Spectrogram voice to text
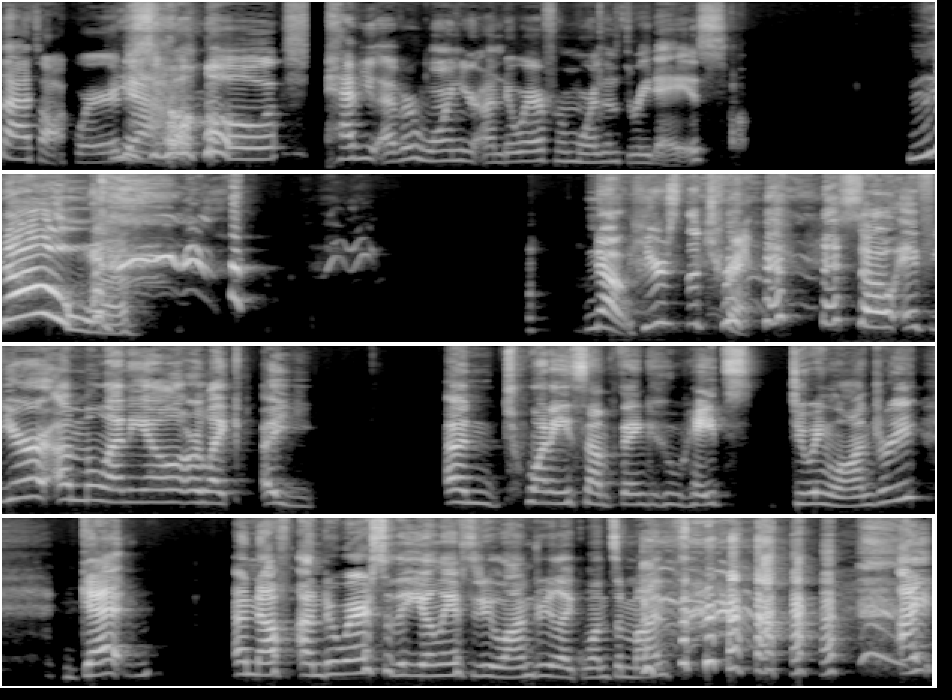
that's awkward. Yeah. So, have you ever worn your underwear for more than three days? no. no. Here's the trick. so if you're a millennial or like a a 20 something who hates doing laundry, get enough underwear so that you only have to do laundry like once a month. I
